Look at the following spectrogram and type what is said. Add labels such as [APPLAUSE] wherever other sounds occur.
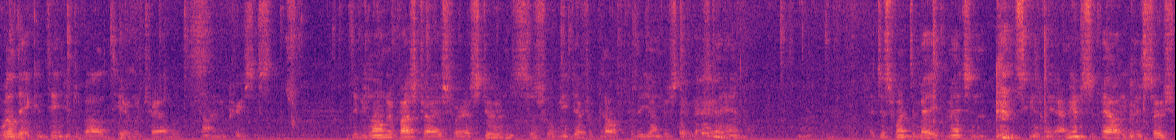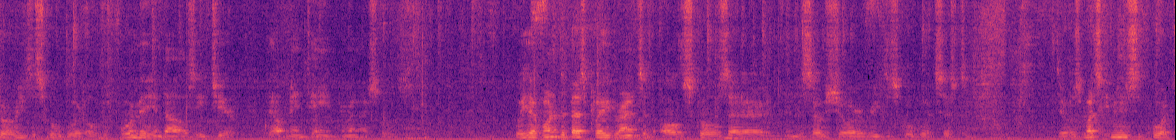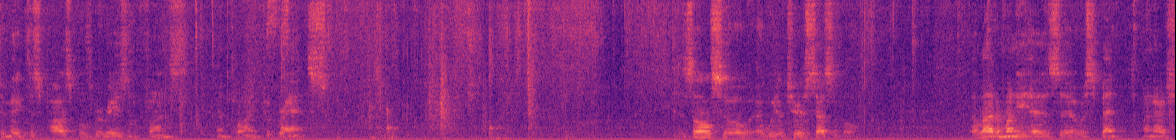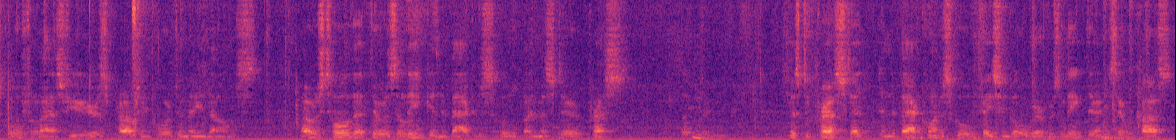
Will they continue to volunteer when travel time increases? There'll be longer bus drives for our students. This will be difficult for the younger students to handle. I just want to mention, [CLEARS THROAT] excuse me, our municipality gives Shore Regional School Board over four million dollars each year to help maintain and run our schools. We have one of the best playgrounds in all the schools that are in the South Shore Regional School Board system. There was much community support to make this possible for raising funds and applying for grants. It is also uh, wheelchair accessible. A lot of money has, uh, was spent on our school for the last few years, approximately quarter of a million dollars. I was told that there was a leak in the back of the school by Mr. Press. Mr. Press, that in the back corner of the school facing Gold River was a leak there, and he said it would cost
